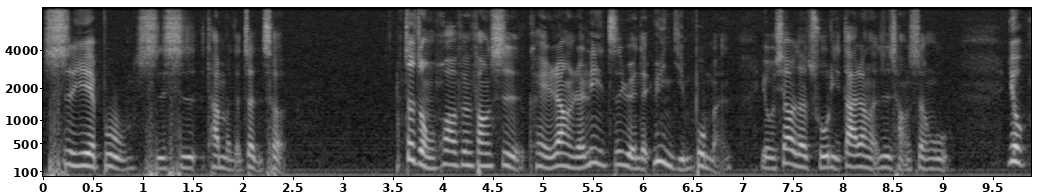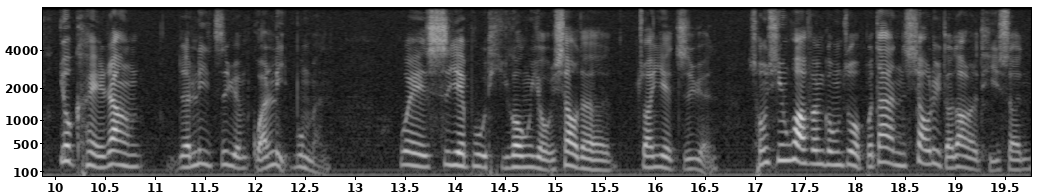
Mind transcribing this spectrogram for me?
事业部实施他们的政策。这种划分方式可以让人力资源的运营部门有效的处理大量的日常事务，又又可以让人力资源管理部门为事业部提供有效的专业资源。重新划分工作，不但效率得到了提升。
